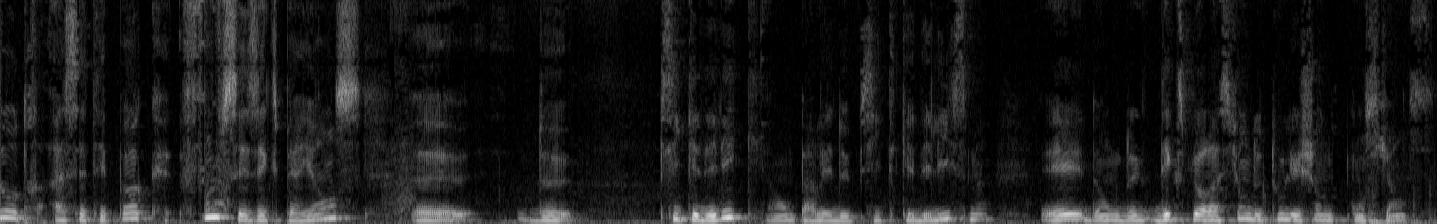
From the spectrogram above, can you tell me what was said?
autres à cette époque font ces expériences euh, de psychédéliques, on parlait de psychédélisme, et donc d'exploration de tous les champs de conscience.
